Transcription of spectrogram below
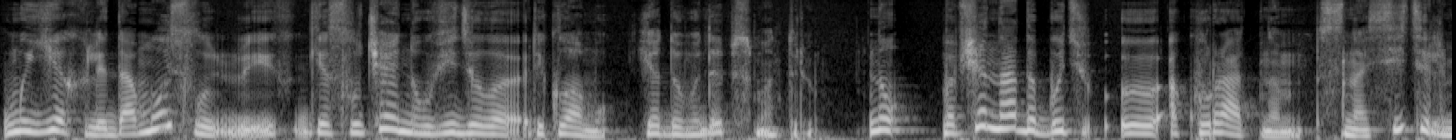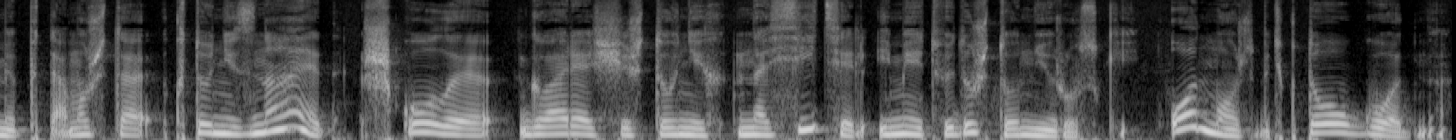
мы ехали домой, и я случайно увидела рекламу. Я думаю, дай посмотрю. Ну, вообще надо быть э, аккуратным с носителями, потому что, кто не знает, школы, говорящие, что у них носитель, имеют в виду, что он не русский. Он может быть кто угодно.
